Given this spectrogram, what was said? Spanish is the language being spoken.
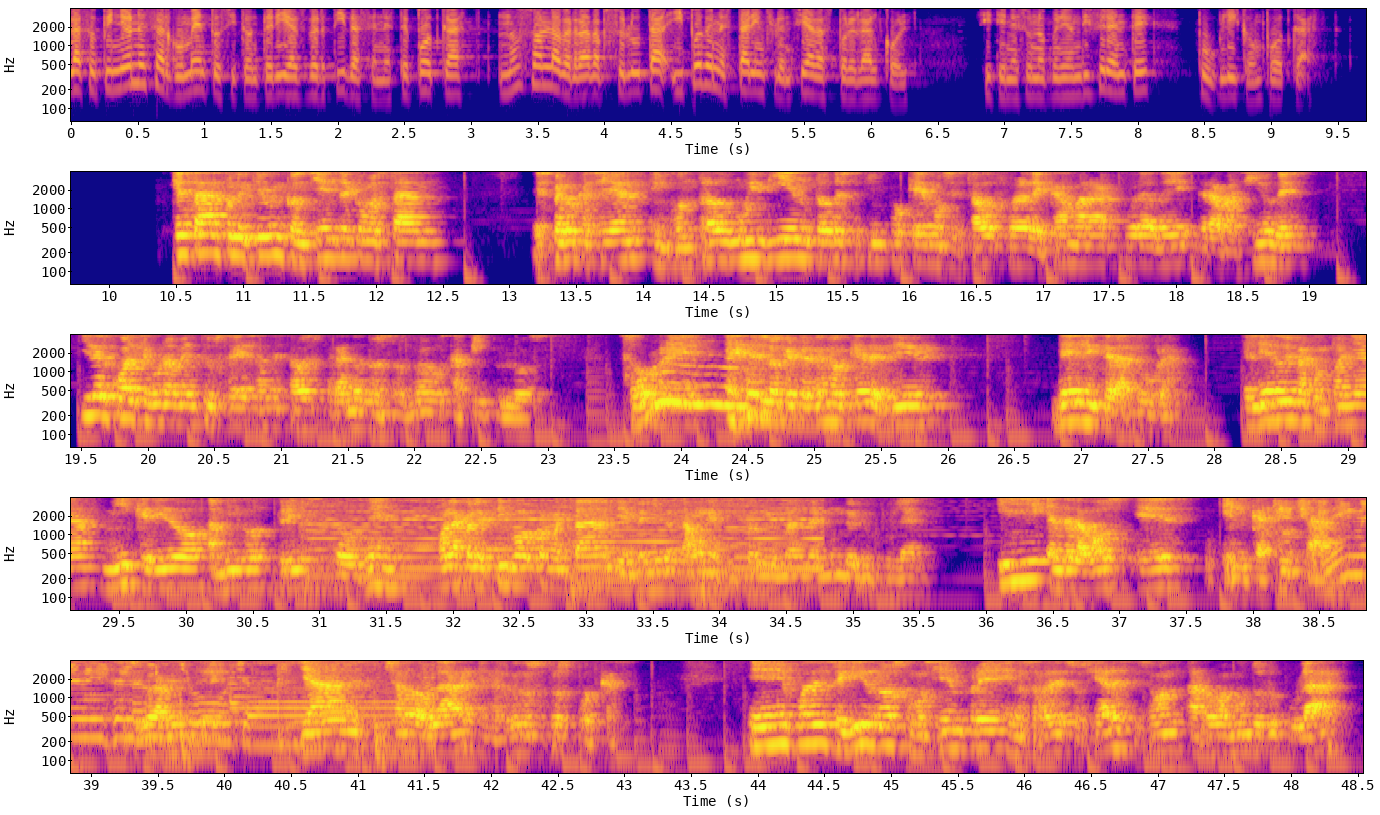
Las opiniones, argumentos y tonterías vertidas en este podcast no son la verdad absoluta y pueden estar influenciadas por el alcohol. Si tienes una opinión diferente, publica un podcast. ¿Qué tal, colectivo inconsciente? ¿Cómo están? Espero que se hayan encontrado muy bien todo este tiempo que hemos estado fuera de cámara, fuera de grabaciones y del cual seguramente ustedes han estado esperando nuestros nuevos capítulos sobre mm. lo que tenemos que decir de literatura. El día de hoy me acompaña mi querido amigo Tris Douden. Hola colectivo, ¿cómo están? Bienvenidos a un episodio más del Mundo Lupular. Y el de la voz es el Cachucha. Seguramente ya han escuchado hablar en algunos otros podcasts. Eh, pueden seguirnos como siempre en nuestras redes sociales que son arroba mundo lupular.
